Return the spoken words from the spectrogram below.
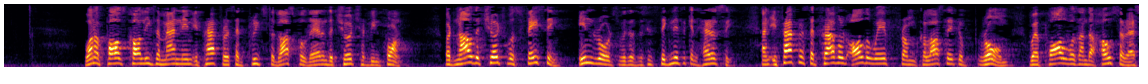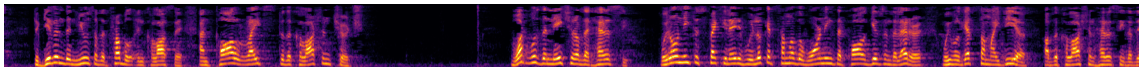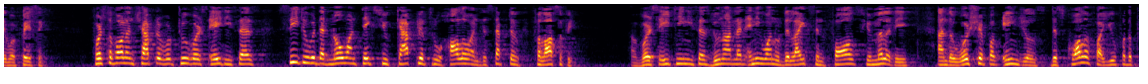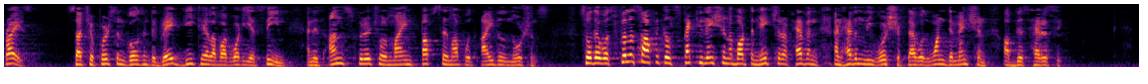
One of Paul's colleagues, a man named Epaphras, had preached the gospel there and the church had been formed. But now the church was facing inroads with a significant heresy. And Epaphras had traveled all the way from Colossae to Rome, where Paul was under house arrest, to give him the news of the trouble in Colossae. And Paul writes to the Colossian church, what was the nature of that heresy? We don't need to speculate. If we look at some of the warnings that Paul gives in the letter, we will get some idea of the Colossian heresy that they were facing. First of all, in chapter 2, verse 8, he says, See to it that no one takes you captive through hollow and deceptive philosophy. Verse 18, he says, Do not let anyone who delights in false humility and the worship of angels disqualify you for the prize. Such a person goes into great detail about what he has seen, and his unspiritual mind puffs him up with idle notions. So there was philosophical speculation about the nature of heaven and heavenly worship. That was one dimension of this heresy.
